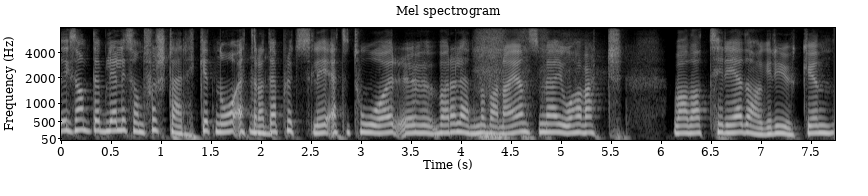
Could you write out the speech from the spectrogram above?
det ble litt sånn forsterket nå, etter at jeg plutselig etter to år var alene med barna igjen, som jeg jo har vært da, tre dager i uken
